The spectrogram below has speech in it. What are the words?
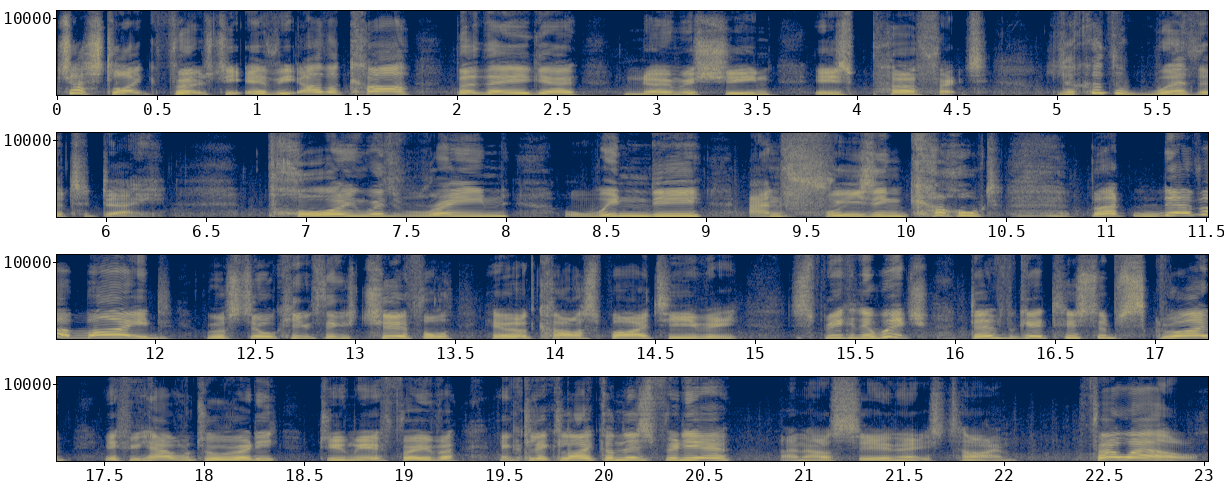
just like virtually every other car, but there you go, no machine is perfect. Look at the weather today. Pouring with rain, windy and freezing cold. But never mind, we'll still keep things cheerful here at Car Spy TV. Speaking of which, don't forget to subscribe if you haven't already. Do me a favour and click like on this video, and I'll see you next time. Farewell!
